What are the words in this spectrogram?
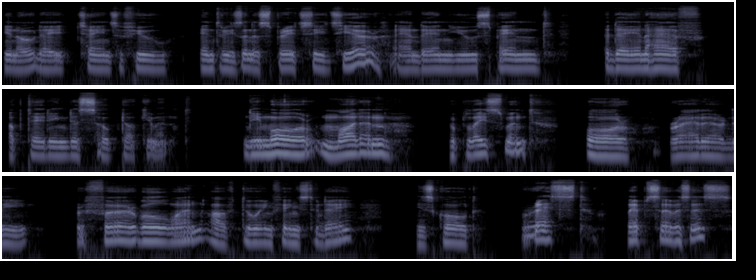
you know, they change a few entries in the spreadsheets here and then you spend a day and a half updating the SOAP document. The more modern replacement, or rather the preferable one of doing things today, is called REST Web Services.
